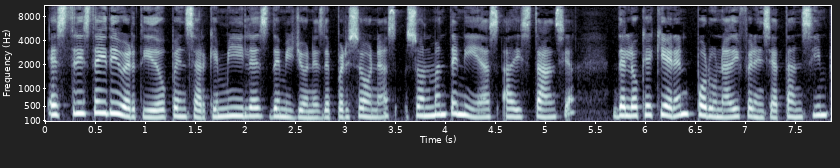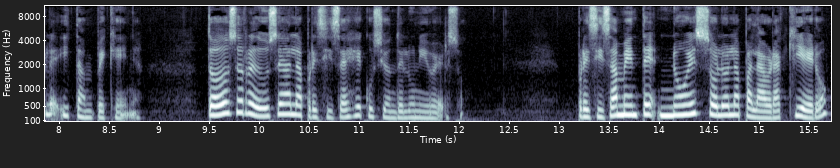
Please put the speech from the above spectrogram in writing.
Es triste y divertido pensar que miles de millones de personas son mantenidas a distancia de lo que quieren por una diferencia tan simple y tan pequeña. Todo se reduce a la precisa ejecución del universo. Precisamente no es solo la palabra quiero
